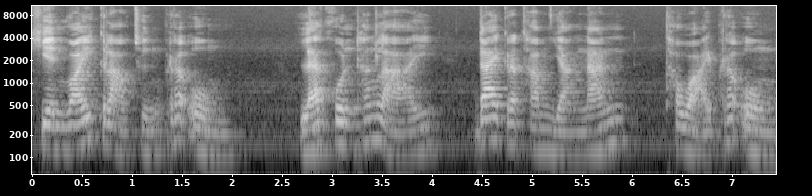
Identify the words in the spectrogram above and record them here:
เขียนไว้กล่าวถึงพระองค์ และคนทั้งหลายได้กระทำอย่างนั้นถวายพระองค์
